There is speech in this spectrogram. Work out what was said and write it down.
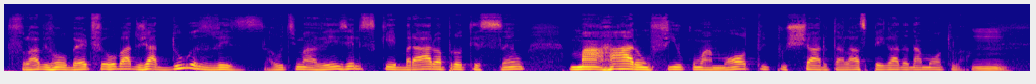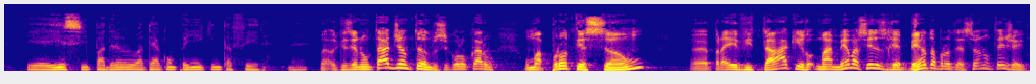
Flávio Roberto foi roubado já duas vezes. A última vez eles quebraram a proteção, marraram um fio com uma moto e puxaram, tá lá as pegadas da moto lá. Hum. E esse padrão eu até acompanhei quinta-feira. Né? Quer dizer, não está adiantando, você colocaram uma proteção é, para evitar que. Mas mesmo assim eles rebentam a proteção, não tem jeito.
